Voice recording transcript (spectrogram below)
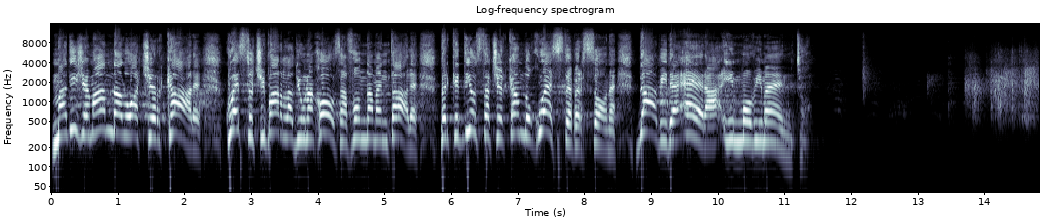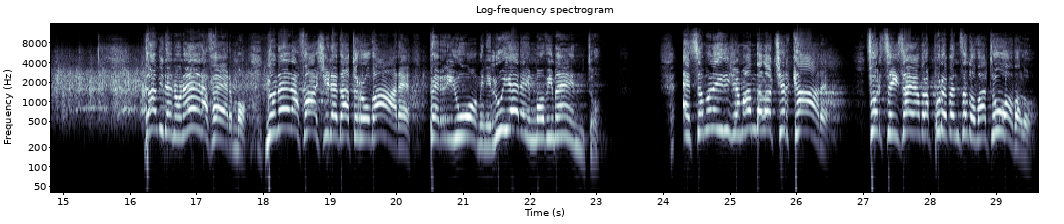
Ma dice mandalo a cercare. Questo ci parla di una cosa fondamentale, perché Dio sta cercando queste persone. Davide era in movimento. Davide non era fermo, non era facile da trovare per gli uomini, lui era in movimento. E Samuele gli dice mandalo a cercare. Forse Isaia avrà pure pensato va trovalo.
